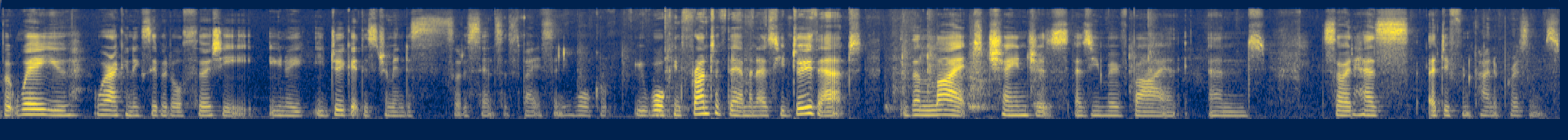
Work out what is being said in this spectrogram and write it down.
But where you, where I can exhibit all 30, you know, you, you do get this tremendous sort of sense of space, and you walk, you walk in front of them, and as you do that, the light changes as you move by, and so it has a different kind of presence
